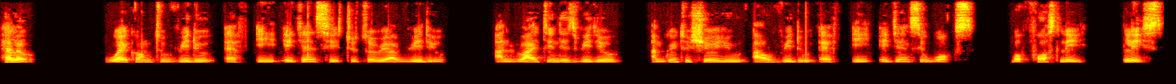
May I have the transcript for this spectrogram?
Hello, welcome to Video FE Agency tutorial video and right in this video I'm going to show you how Video FE Agency works. But firstly, please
